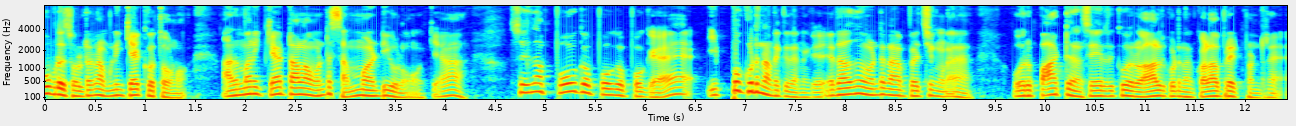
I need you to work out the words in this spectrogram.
கூப்பிட சொல்கிறேன் அப்படின்னு கேட்க தோணும். அது மாதிரி கேட்டாலும் வந்துட்டு செம்ம அடி விழும் ஓகே ஸோ இதெல்லாம் போக போக போக இப்போ கூட நடக்குது எனக்கு. ஏதாவது வந்துட்டு நான் இப்போ வச்சுங்களேன் ஒரு பாட்டு நான் செய்கிறதுக்கு ஒரு ஆள் கூட நான் கொலாபரேட் பண்ணுறேன்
